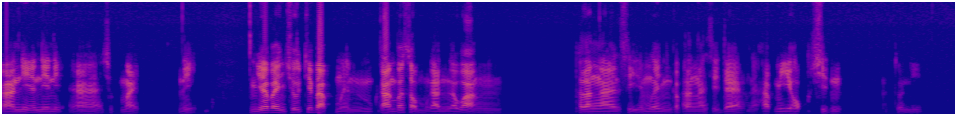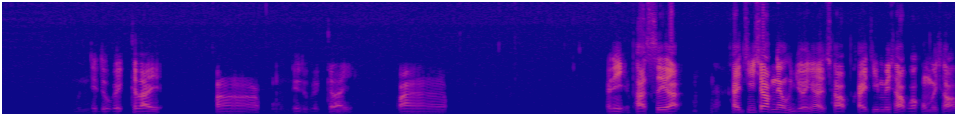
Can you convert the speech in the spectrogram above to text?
อันนี้อันนี้นี่อ่าชุดใหม่ นี่นี่จะเป็นชุดที่แบบเหมือนการผสมกันระหว่างพลังงานสีน้ำเงินกับพลังงานสีแดงนะครับ มีหกชิ้นตัวนี้หมุนให้ดูใกล้ๆป๊าบหมุนให้ดูใกล้ๆป๊าบอันนี้พาเสื้อใครที่ชอบแนวหุ่นยนต์ก็จะชอบ ใครที่ไม่ชอบก็คงไม่ชอบ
